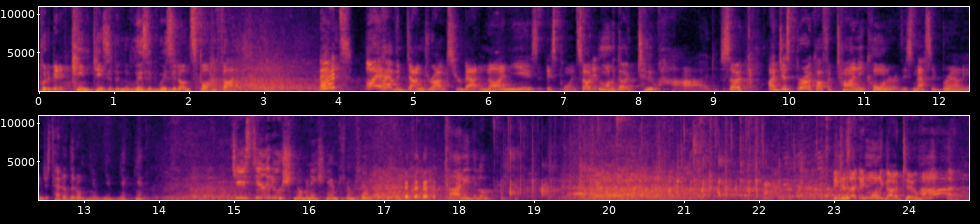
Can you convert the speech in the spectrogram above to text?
put a bit of King Gizzard and the Lizard Wizard on Spotify. What? I haven't done drugs for about nine years at this point, so I didn't want to go too hard. So I just broke off a tiny corner of this massive brownie and just had a little. Just a little snum snum. Tiny little. Because I didn't want to go too hard.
